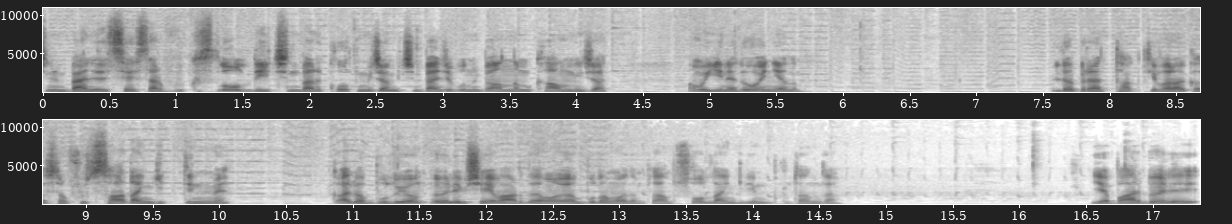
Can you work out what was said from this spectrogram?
Şimdi bende de sesler full kısıtlı olduğu için ben korkmayacağım için bence bunun bir anlamı kalmayacak. Ama yine de oynayalım. Labirent taktiği var arkadaşlar. Full sağdan gittin mi? Galiba buluyorsun. Öyle bir şey vardı ama ben bulamadım. Tamam soldan gideyim buradan da. Ya bari böyle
